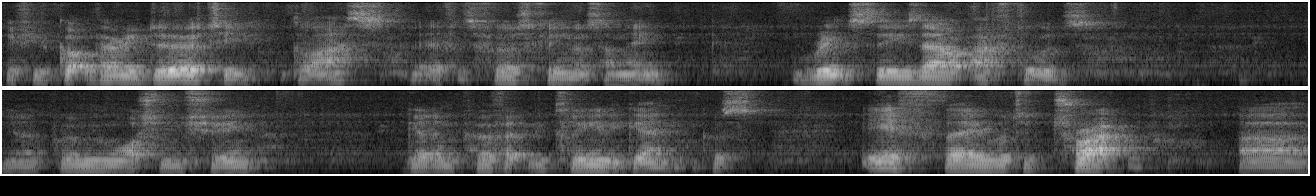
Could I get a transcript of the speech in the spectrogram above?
if you've got very dirty glass, if it's first clean or something, rinse these out afterwards. You know, put them in the washing machine, get them perfectly clean again because if they were to trap uh,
